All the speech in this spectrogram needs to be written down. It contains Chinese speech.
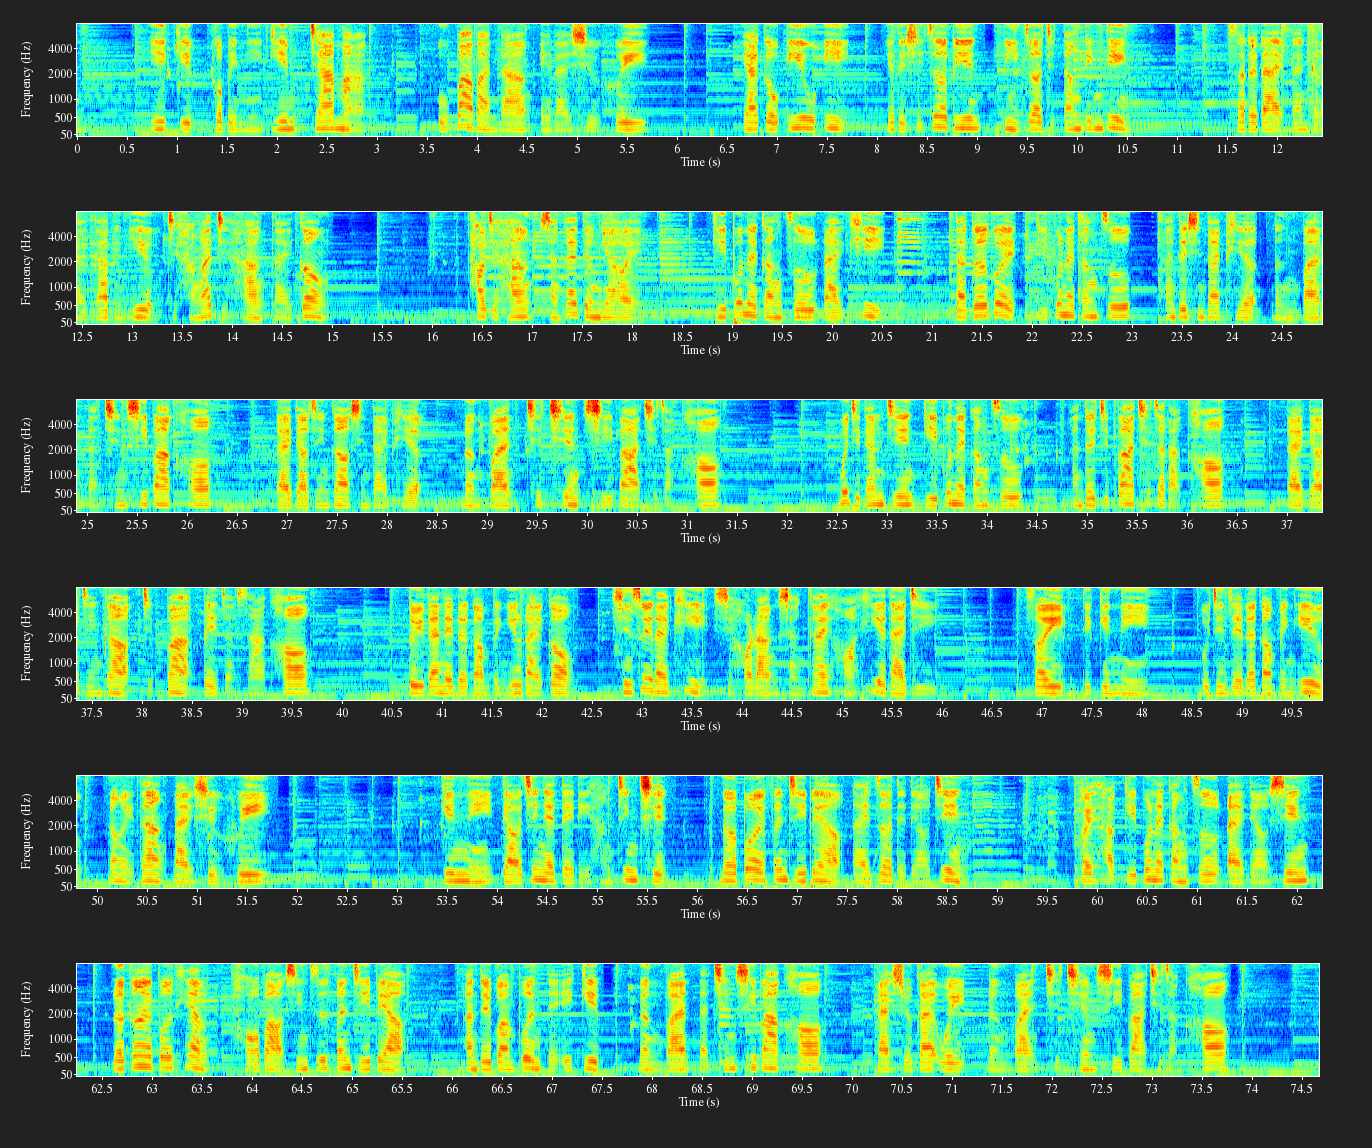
以及国民年金加码，有百万人会来受惠，也有 U E，也就是做兵变做一档等等。说落来，咱个来交朋友一项啊一项来讲。头一项上介重要的，基本的工资来起，大个月基本的工资按照新台票两万六千四百块来调整到新台票。两万七千四百七十块，每一点钟基本的工资按对一百七十六块来调整到一百八十三块。对咱的劳工朋友来讲，薪水来起是互人上介欢喜的代志，所以伫今年有真侪劳工朋友拢会当来受惠。今年调整的第二项政策。劳保的分级表来做的调整，配合基本的工资来调升。劳工的保险投保薪资分级表，按对原本第一级两万六千四百块，来修改为两万七千四百七十块；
